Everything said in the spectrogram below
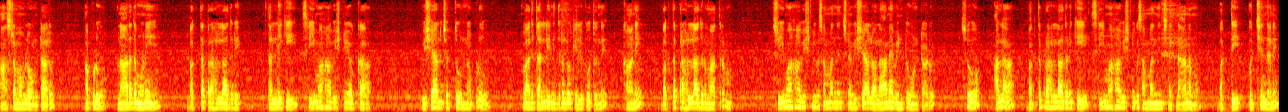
ఆశ్రమంలో ఉంటారు. అప్పుడు నారదముని భక్త ప్రహ్లాదుడి తల్లికి శ్రీ మహావిష్ణు యొక్క విషయాలు చెప్తూ ఉన్నప్పుడు వారి తల్లి నిద్రలోకి వెళ్ళిపోతుంది. కానీ భక్త ప్రహ్లాదుడు మాత్రం శ్రీ మహావిష్ణువుకు సంబంధించిన విషయాలు అలానే వింటూ ఉంటాడు. సో అలా భక్త ప్రహ్లాదునికి శ్రీ మహావిష్ణువుకు సంబంధించిన జ్ఞానము భక్తి వచ్చిందని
